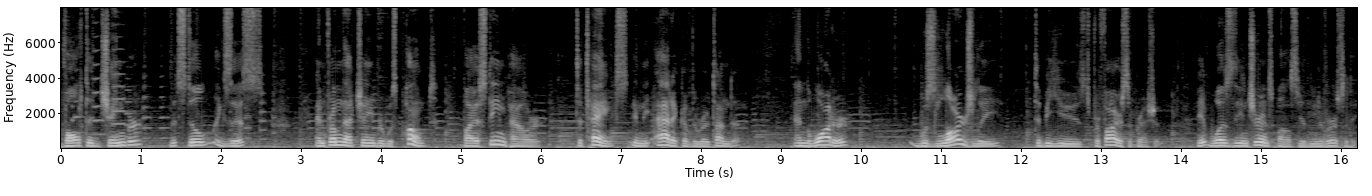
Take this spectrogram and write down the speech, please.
vaulted chamber that still exists. And from that chamber was pumped via steam power to tanks in the attic of the rotunda. And the water was largely to be used for fire suppression. It was the insurance policy of the university.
